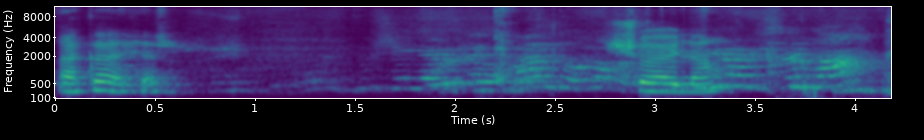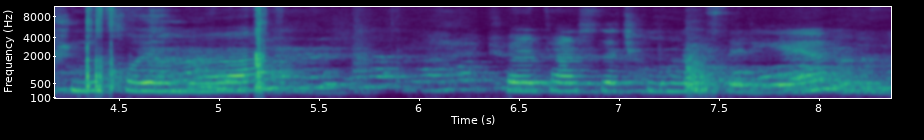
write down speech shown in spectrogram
Arkadaşlar. Şöyle. Şunu koyalım. Şöyle bir tane size çalım göstereyim.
